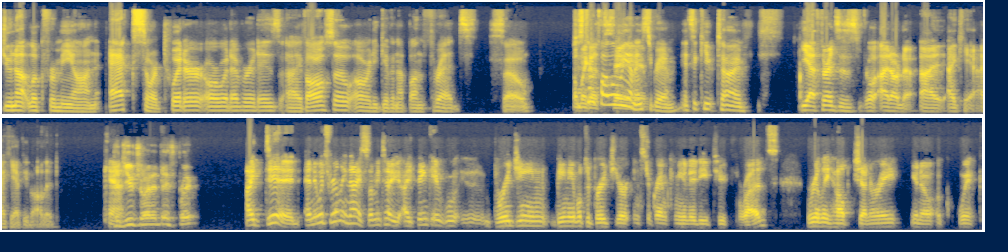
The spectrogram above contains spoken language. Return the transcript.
Do not look for me on X or Twitter or whatever it is. I've also already given up on Threads, so Oh just my go God, follow me on. Instagram. It's a cute time. Yeah, Threads is. Well, I don't know. I I can't. I can't be bothered. Can't. Did you join a Dayspring? I did, and it was really nice. Let me tell you, I think it bridging, being able to bridge your Instagram community to Threads, really helped generate, you know, a quick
